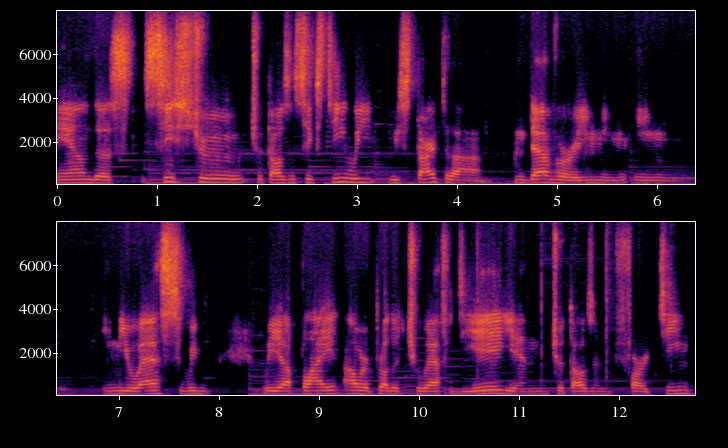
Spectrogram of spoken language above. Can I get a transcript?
and uh, since to 2016, we we started an endeavor in in in US. We we applied our product to FDA in 2014.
